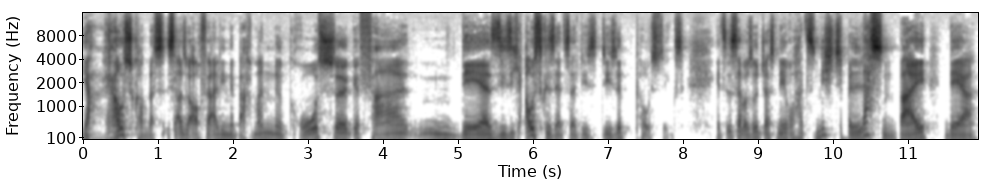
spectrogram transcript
ja, rauskommen. Das ist also auch für Aline Bachmann eine große Gefahr, der sie sich ausgesetzt hat, diese, diese Postings. Jetzt ist es aber so, Just Nero hat es nicht belassen bei der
